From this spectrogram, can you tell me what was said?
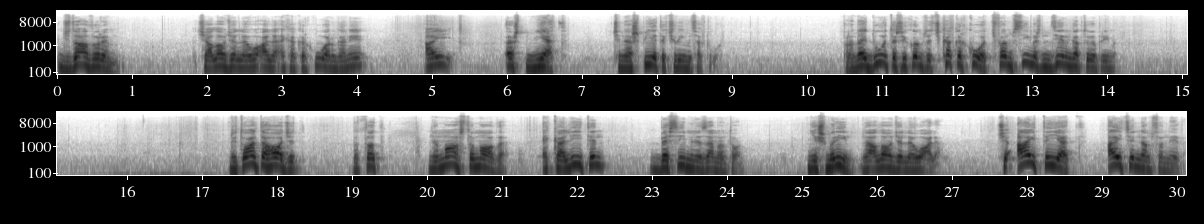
çdo adhurim që Allahu xhelle ue ala e ka kërkuar nga ne, ai është mjet që na shpie tek qëllimi i caktuar. Prandaj duhet të shikojmë se çka kërkohet, çfarë mësimesh nxjerrim nga këto veprime. Ritualet e haxhit, do të thotë, në masë të madhe, e kalitin besimin në zemrën tonë, njëshmërinë në Allahun xhelle ue ala, që ai të jetë, ai që na mëson neve.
